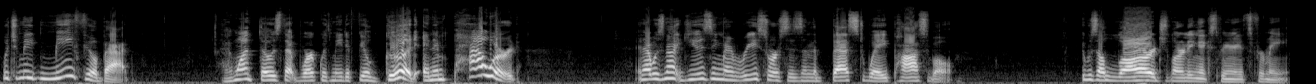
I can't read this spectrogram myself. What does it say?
which made me feel bad. I want those that work with me to feel good and empowered. And I was not using my resources in the best way possible. It was a large learning experience for me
